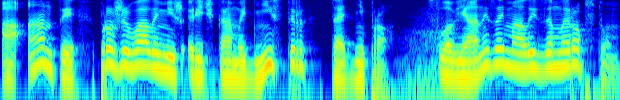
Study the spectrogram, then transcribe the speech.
а анти проживали між річками Дністер та Дніпро. Слов'яни займались землеробством,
